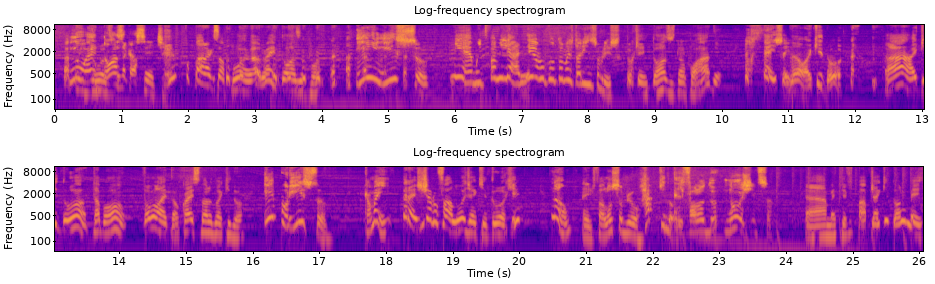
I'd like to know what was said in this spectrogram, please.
Não é idosa, cacete. Vou parar com essa porra, não é idosa, pô. E isso me é muito familiar. E eu vou contar uma historinha sobre isso. O quê? Idosos dando porrada? É isso aí. Não, Aikido. Ah, Aikido, tá bom. Vamos lá então, qual é a história do Aikido? E por isso. Calma aí. Peraí, a gente já não falou de Aikido aqui? Não. A gente falou sobre o Hapkido. Ele falou do, no Jitsu. Ah, mas teve papo de Aikido no meio.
